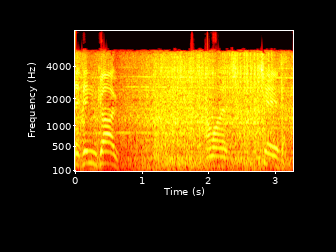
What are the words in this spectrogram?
It didn't go. I want it. Cheers.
